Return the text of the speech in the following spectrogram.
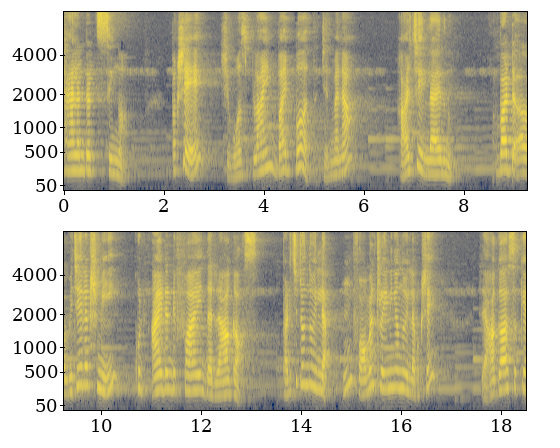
talented singer പക്ഷേ she was blind by birth ജന്മന കാഴ്ചയില്ലായിരുന്നു. But Vijayalakshmi could identify the ragas പഠിച്ചിട്ടൊന്നുമില്ല. ഫോമൽ ട്രെയിനിങ് ഒന്നുമില്ല. പക്ഷേ രാഗാസൊക്കെ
